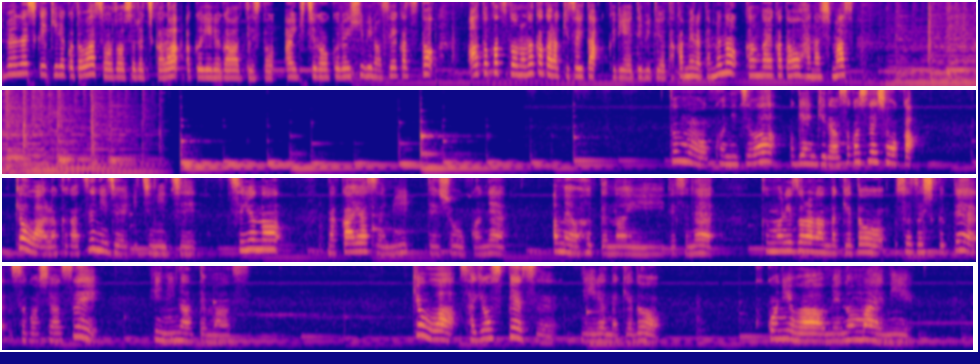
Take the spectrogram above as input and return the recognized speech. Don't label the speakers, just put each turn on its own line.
自分らしく生きることは想像する力アクリル画アーティスト愛吉が送る日々の生活とアート活動の中から気づいたクリエイティビティを高めるための考え方を話します。どうもこんにちは。お元気でお過ごしでしょうか。今日は6月21日。梅雨の中休みでしょうかね。雨は降ってないですね。曇り空なんだけど涼しくて過ごしやすい日になってます。今日は作業スペースにいるんだけどここには目の前に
